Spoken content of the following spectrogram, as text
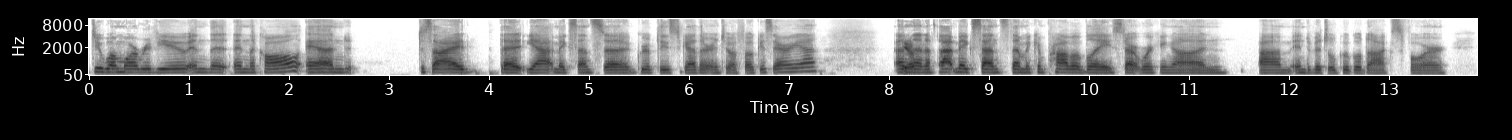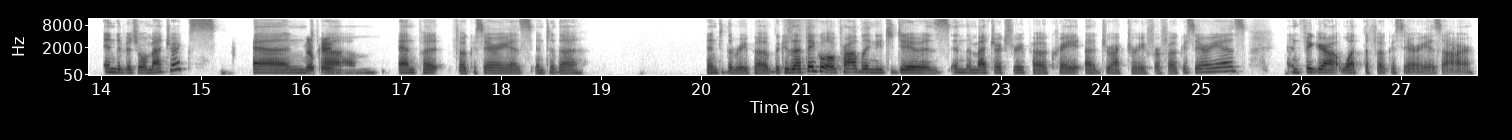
do one more review in the in the call and decide that yeah, it makes sense to group these together into a focus area. And Yep. then if that makes sense, then we can probably start working on um, individual Google Docs for individual metrics and Okay. um, and put focus areas into the into the repo because I think what we'll probably need to do is in the metrics repo create a directory for focus areas and figure out what the focus areas are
